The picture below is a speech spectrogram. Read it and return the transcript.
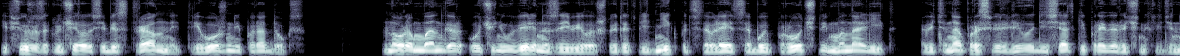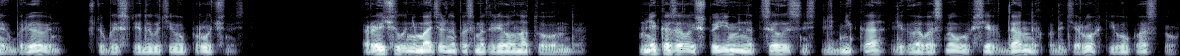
и все же заключало в себе странный, тревожный парадокс. Нора Мангер очень уверенно заявила, что этот ледник представляет собой прочный монолит, а ведь она просверлила десятки проверочных ледяных бревен, чтобы исследовать его прочность. Рэйчел внимательно посмотрела на Толланда. Мне казалось, что именно целостность ледника легла в основу всех данных по датировке его пластов.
